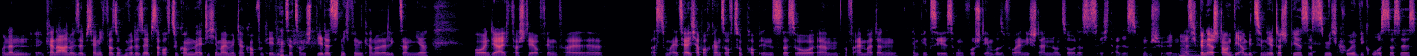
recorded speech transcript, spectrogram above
Und dann, äh, keine Ahnung, selbst wenn ich versuchen würde, selbst darauf zu kommen, hätte ich immer im Hinterkopf, okay, liegt es jetzt am Spiel, dass ich es nicht finden kann oder liegt es an mir? Und ja, ich verstehe auf jeden Fall, äh, was du meinst. Ja, ich habe auch ganz oft so Pop-ins, dass so ähm, auf einmal dann NPCs irgendwo stehen, wo sie vorher nicht standen und so. Das ist echt alles unschön. Mhm. Also ich bin erstaunt, wie ambitioniert das Spiel ist. Das ist ziemlich cool, wie groß das ist.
